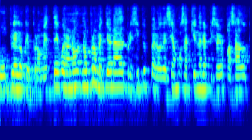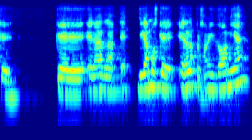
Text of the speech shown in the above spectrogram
cumple lo que promete. Bueno, no, no prometió nada al principio, pero decíamos aquí en el episodio pasado que, que era la, eh, digamos que era la persona idónea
